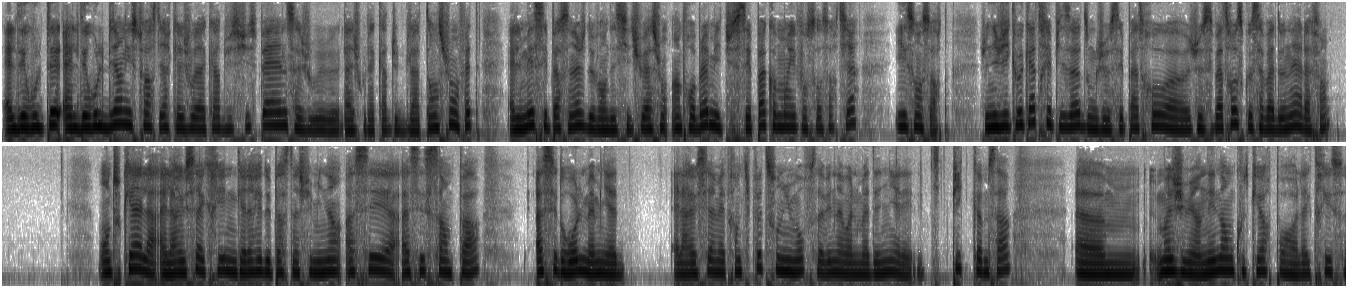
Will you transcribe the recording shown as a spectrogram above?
elle déroule, elle déroule bien l'histoire, c'est-à-dire qu'elle joue la carte du suspense, elle joue, la carte de la tension. En fait, elle met ses personnages devant des situations improbables et tu sais pas comment ils vont s'en sortir ils s'en sortent. Je n'ai vu que quatre épisodes, donc je sais pas trop, euh, sais pas trop ce que ça va donner à la fin. En tout cas, elle a, elle a réussi à créer une galerie de personnages féminins assez, assez sympa, assez drôle même. Il y a, elle a réussi à mettre un petit peu de son humour. Vous savez, Nawal Madani, elle a des petites piques comme ça. Euh, moi, j'ai eu un énorme coup de cœur pour l'actrice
